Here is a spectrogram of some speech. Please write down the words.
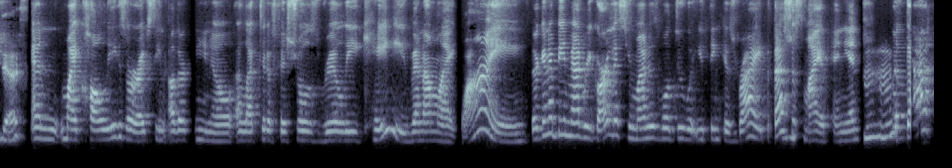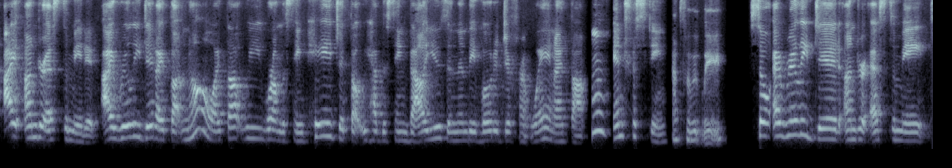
Yes. And my colleagues, or I've seen other, you know, elected officials really cave. And I'm like, why? They're going to be mad regardless. You might as well do what you think is right. But that's mm-hmm. just my opinion. Mm-hmm. But that I underestimated. I really did. I thought, no, I thought we were on the same page. I thought we had the same values. And then they voted different different way. And I thought, hmm, interesting. Absolutely. So I really did underestimate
